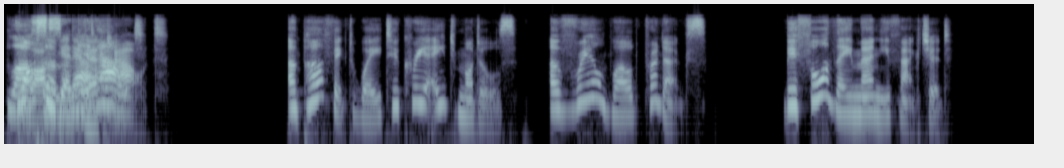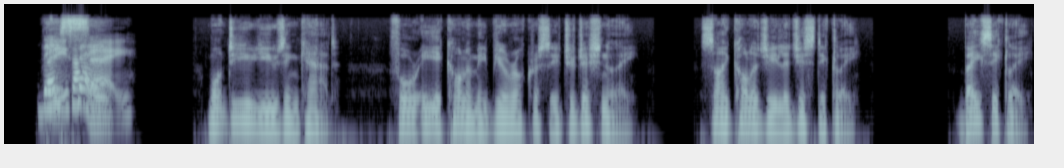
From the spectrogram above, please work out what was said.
Blossom, get get out. out. a perfect way to create models of real world products before they manufactured. They, say. What do you use in CAD? For e-economy bureaucracy traditionally. Psychology logistically. Basically,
